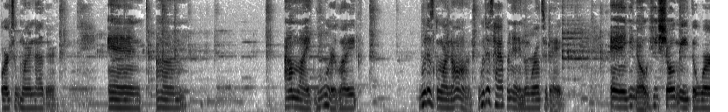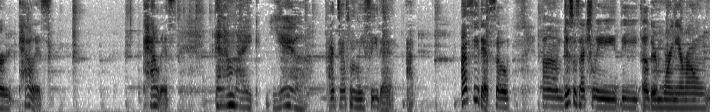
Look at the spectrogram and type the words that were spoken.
or to one another. And um I'm like, Lord, like what is going on? What is happening in the world today? And you know, he showed me the word callous. Callous. And I'm like, yeah I definitely see that. I, I see that. So, um, this was actually the other morning around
